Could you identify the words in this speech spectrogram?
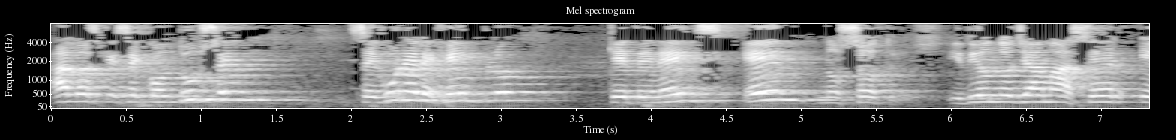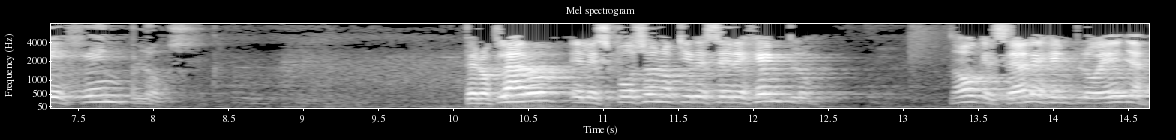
a los que se conducen según el ejemplo que tenéis en nosotros. Y Dios nos llama a ser ejemplos. Pero claro, el esposo no quiere ser ejemplo. No, que sea el ejemplo ella.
